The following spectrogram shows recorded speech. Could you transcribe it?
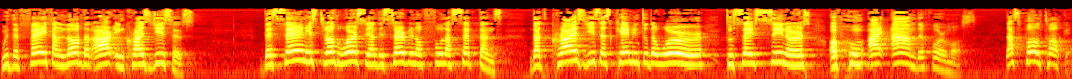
with the faith and love that are in Christ Jesus. The saying is trustworthy and deserving of full acceptance that Christ Jesus came into the world to save sinners of whom I am the foremost. That's Paul talking.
